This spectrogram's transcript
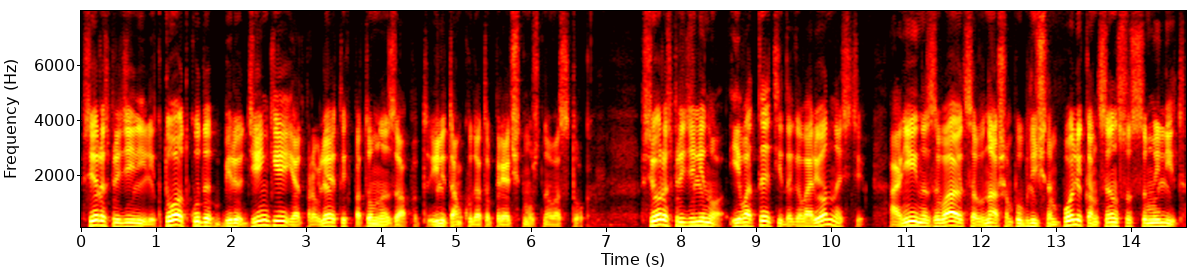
Все распределили, кто откуда берет деньги и отправляет их потом на Запад. Или там куда-то прячет, может, на Восток. Все распределено. И вот эти договоренности, они и называются в нашем публичном поле консенсусом элит.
